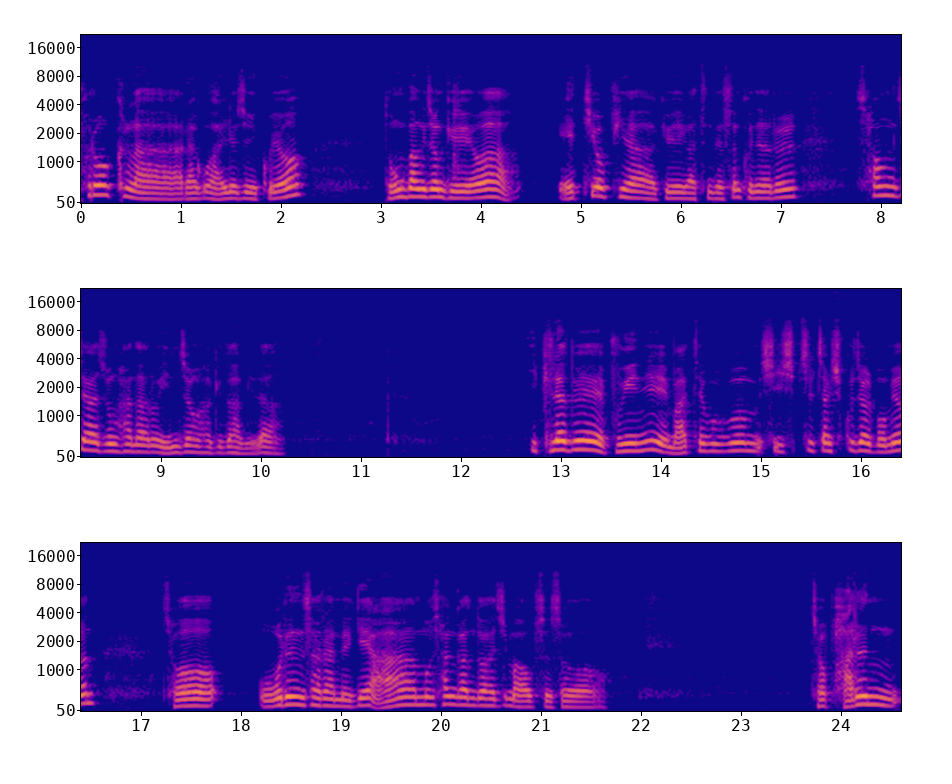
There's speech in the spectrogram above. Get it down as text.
프로클라라고 알려져 있고요. 동방정 교회와 에티오피아 교회 같은 데선 그녀를 성자 중 하나로 인정하기도 합니다. 이 빌라도의 부인이 마태복음 27장 19절 보면 저 옳은 사람에게 아무 상관도 하지 마옵소서. 저 바른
